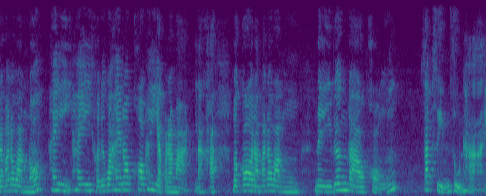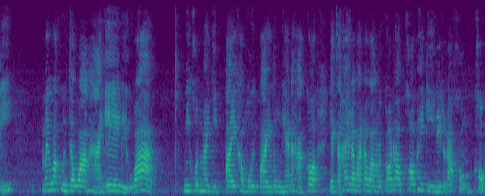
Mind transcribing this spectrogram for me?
ระมัดระวังเนาะให้ให้เขาเรียกว่าให้รอบคอบให้อย่าประมาทนะคะ แล้วก็ระมัดระวังในเรื่องราวของทรัพย์สินสูญหาย ไม่ว่าคุณจะวางหายเองหรือว่ามีคนมาหยิบไปขโมยไปตรงนี้นะคะ ก็อยากจะให้ระมัดระวังแล้วก็รอบคอบให้ดีในเรื่องราวของของ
